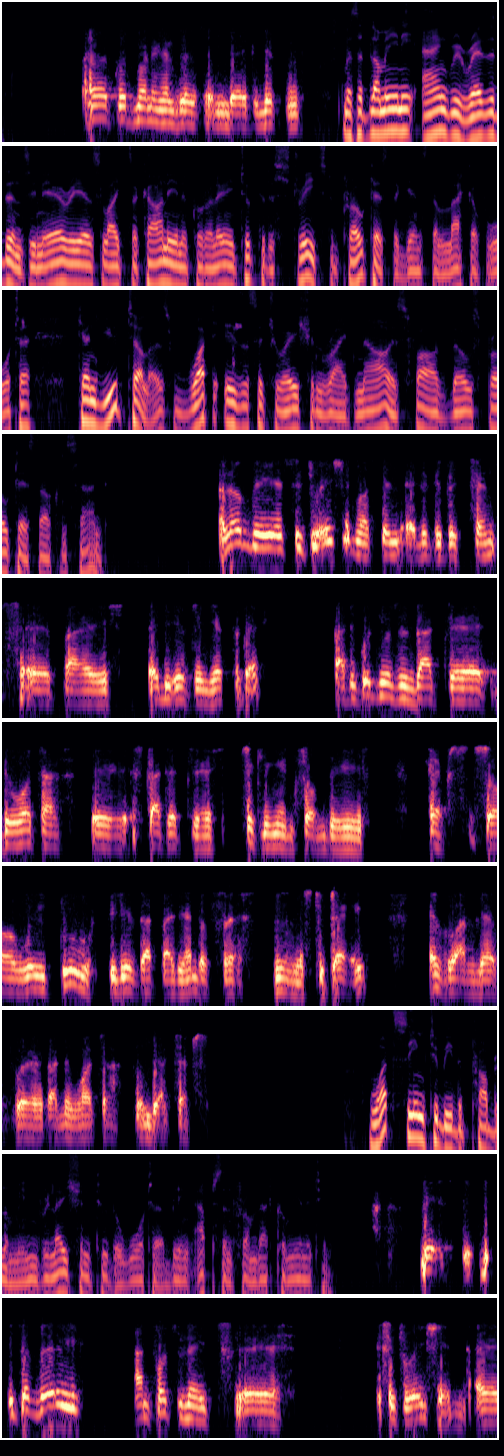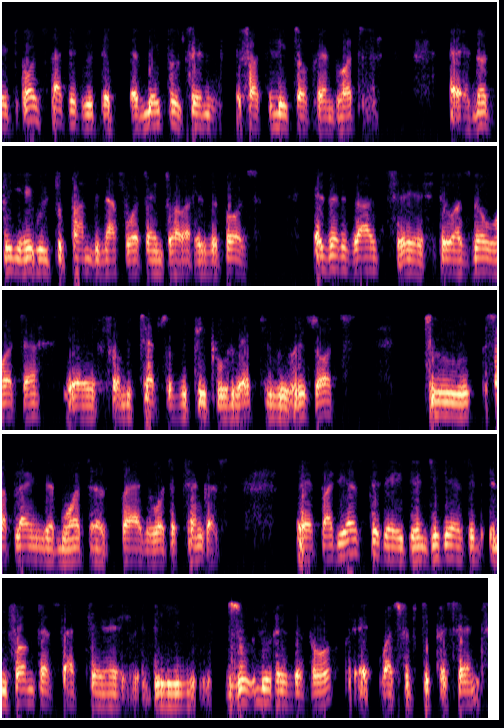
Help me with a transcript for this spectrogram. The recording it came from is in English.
Uh, good morning, Andres, and uh, listeners. Mr. Dlamini, angry residents in areas like Tsakane and Ekurhuleni took to the streets to protest against the lack of water. Can you tell us what is the situation right now as far as those protests are concerned? Hello, the situation was still a little bit tense uh, by early evening yesterday. But the good news is that uh, the water uh, started uh, trickling in from the taps. So we do believe that by the end of uh, business today, everyone will have uh, running water from their taps. What seemed to be the problem in relation to the water being absent from that community? It's a very unfortunate uh, situation. Uh, it started with the, the Mapleton facility of Rand Water uh, not being able to pump enough water into our reservoirs. As a result, uh, there was no water uh, from the taps of the people who had to resort to supplying them water via the water tankers. Uh, but yesterday, the engineers informed us that uh, the Zulu reservoir uh, was 50%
